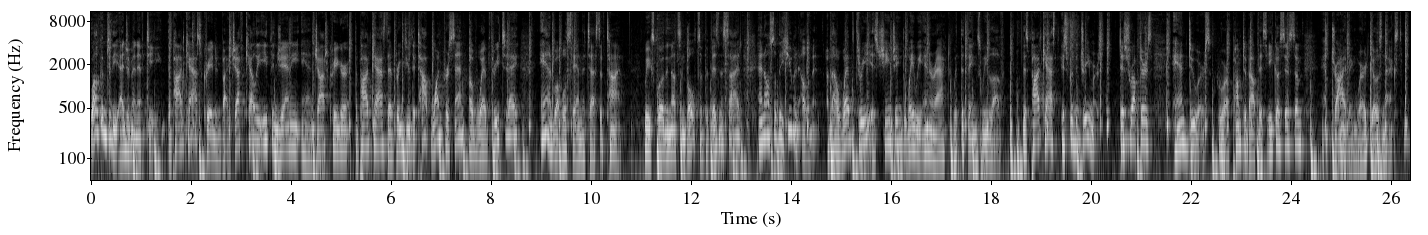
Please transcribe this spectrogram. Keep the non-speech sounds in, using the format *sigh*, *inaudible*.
Welcome to The Edge of NFT, the podcast created by Jeff Kelly, Ethan Janney, and Josh Kriger, the podcast that brings you the top 1% of Web3 today and what will stand the test of time. We explore the nuts and bolts of the business side and also the human element of how Web3 is changing the way we interact with the things we love. This podcast is for the dreamers, disruptors, and doers who are pumped about this ecosystem and driving where it goes next.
